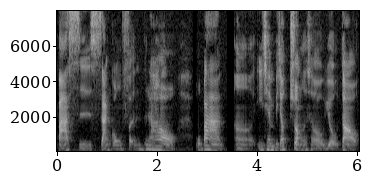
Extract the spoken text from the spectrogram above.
八十三公分，嗯、然后我爸呃以前比较壮的时候有到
